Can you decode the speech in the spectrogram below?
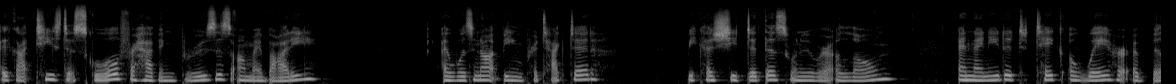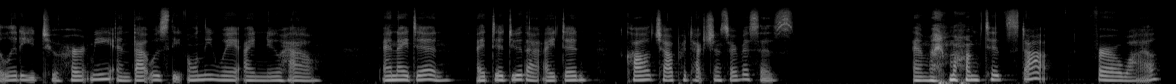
I got teased at school for having bruises on my body. I was not being protected because she did this when we were alone. And I needed to take away her ability to hurt me. And that was the only way I knew how. And I did. I did do that. I did call Child Protection Services. And my mom did stop for a while.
